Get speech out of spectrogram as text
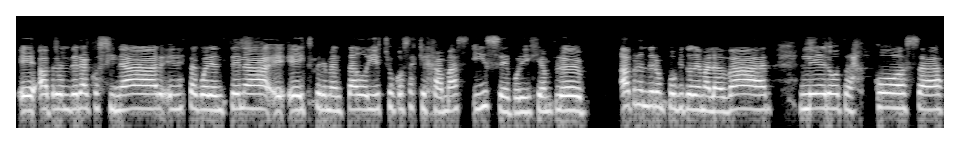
eh, aprender a cocinar. En esta cuarentena he experimentado y hecho cosas que jamás hice. Por ejemplo, aprender un poquito de malabar, leer otras cosas.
